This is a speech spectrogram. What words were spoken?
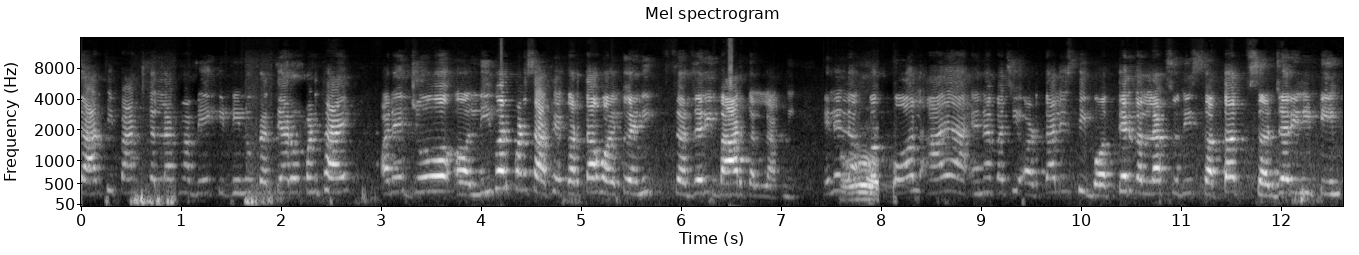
ચારથી પાંચ કલાકમાં બે કિડનીનું પ્રત્યારોપણ થાય અને જો લીવર પણ સાથે કરતા હોય તો એની સર્જરી બાર કલાકની. એટલે લગભગ કોલ આયા એના પછી અડતાલીસથી બોતેર કલાક સુધી સતત સર્જરીની ટીમ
